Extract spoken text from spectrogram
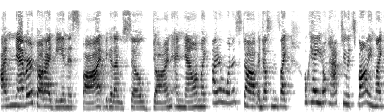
I never thought I'd be in this spot because I was so done. And now I'm like, I don't want to stop. And Justin's like, okay, you don't have to. It's fine. Like,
